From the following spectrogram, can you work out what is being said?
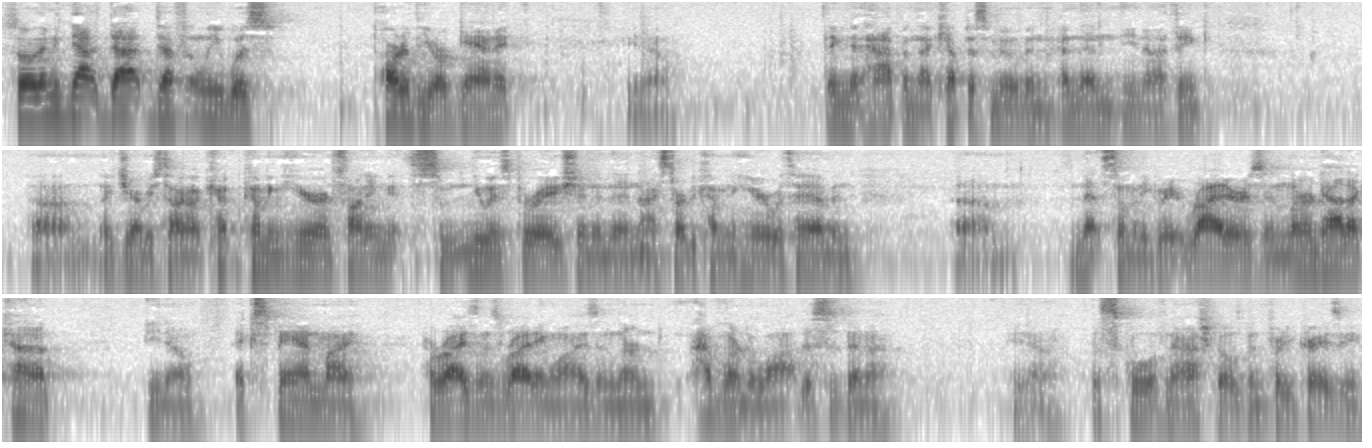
So I mean that that definitely was part of the organic, you know, thing that happened that kept us moving. And then you know I think, um, like Jeremy's talking about, kept coming here and finding some new inspiration. And then I started coming here with him and um, met so many great writers and learned how to kind of, you know, expand my horizons writing wise and learned have learned a lot. This has been a, you know, the school of Nashville has been pretty crazy.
